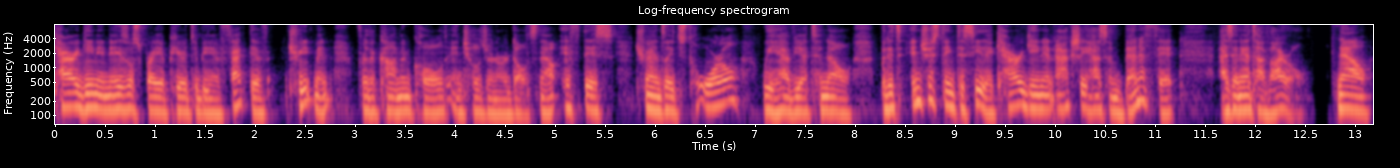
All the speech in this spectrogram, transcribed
Carrageenan nasal spray appeared to be an effective treatment for the common cold in children or adults. Now, if this translates to oral, we have yet to know. But it's interesting to see that carrageenan actually has some benefit as an antiviral. Now,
